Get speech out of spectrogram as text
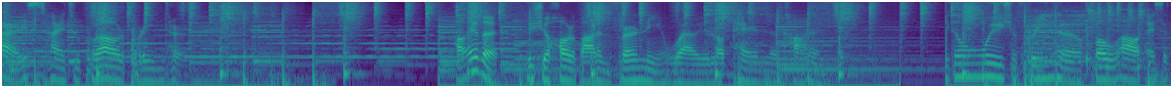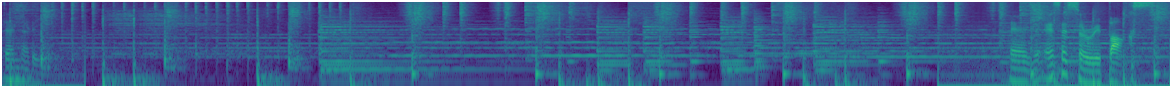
It's time to pull out the printer. However, you should hold the button firmly while you rotate the carton. You don't wish the printer fall out accidentally. There's an accessory box.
